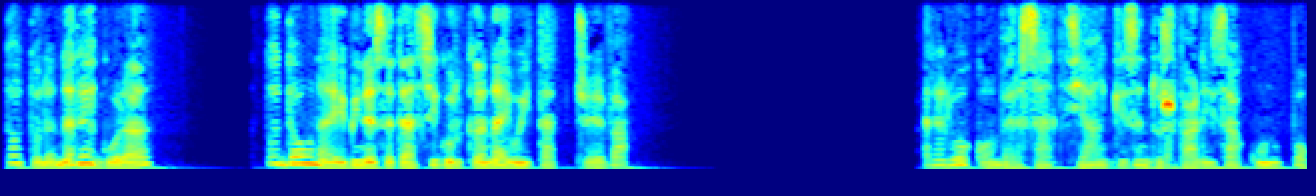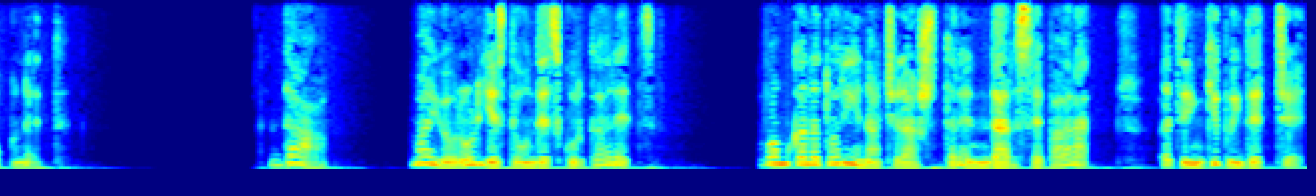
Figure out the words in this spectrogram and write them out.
Totul în regulă? Totdeauna e bine să te asiguri că n-ai uitat ceva. Reluă conversația, închizându-și valiza cu un pocnet. Da, maiorul este un descurcăreț. Vom călători în același tren, dar separat. Îți închipui de ce.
